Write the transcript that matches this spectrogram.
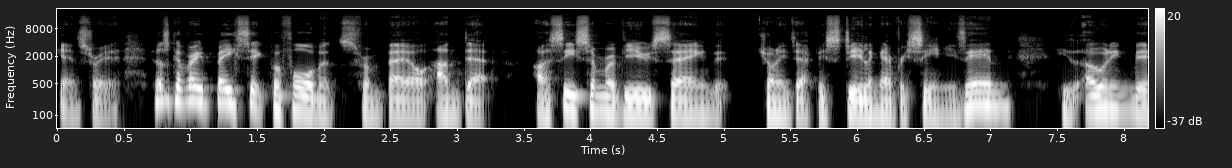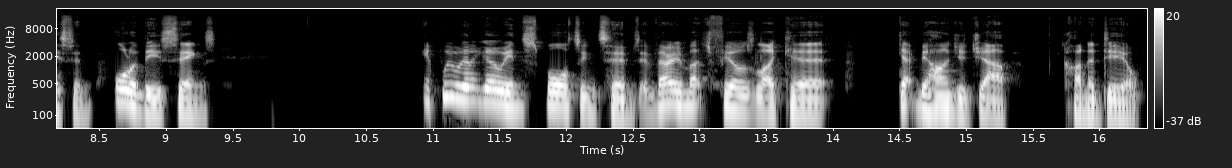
getting straight. It feels like a very basic performance from Bale and Depp. I see some reviews saying that Johnny Depp is stealing every scene he's in, he's owning this, and all of these things. If we were going to go in sporting terms, it very much feels like a get behind your jab kind of deal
